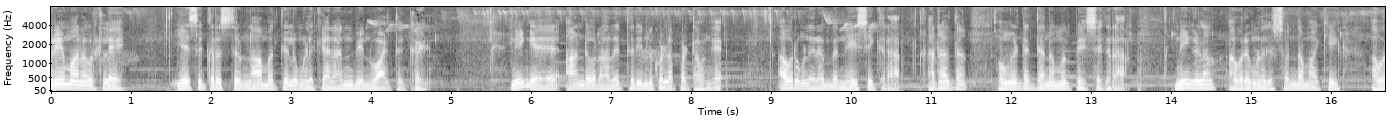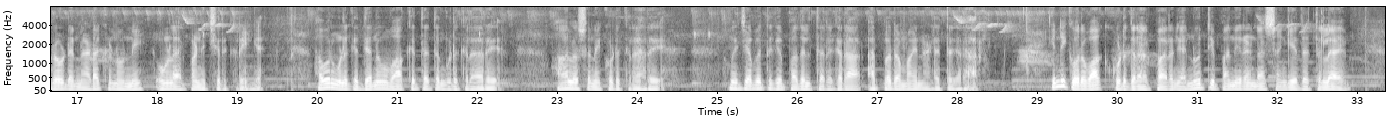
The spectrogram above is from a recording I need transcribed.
பிரியமானவர்களே இயேசு கிறிஸ்து நாமத்தில் உங்களுக்கு என் அன்பின் வாழ்த்துக்கள். நீங்கள் ஆண்டவரால் தெரிந்து கொள்ளப்பட்டவங்க. அவர் உங்களை ரொம்ப நேசிக்கிறார். அதனால் தான் உங்கள்கிட்ட தினமும் பேசுகிறார். நீங்களும் அவரை உங்களுக்கு சொந்தமாக்கி அவரோடு நடக்கணும்னு உங்களை அர்ப்பணிச்சிருக்கிறீங்க. அவர் உங்களுக்கு தினமும் வாக்குத்தத்தம் கொடுக்குறாரு ஆலோசனை கொடுக்குறாரு. உங்கள் ஜெபத்துக்கு பதில் தருகிறார் அற்புதமாய் நடத்துகிறார். இன்றைக்கி ஒரு வாக்கு கொடுக்குறார் பாருங்கள் நூற்றி பன்னிரெண்டாம் சங்கீதத்தில்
